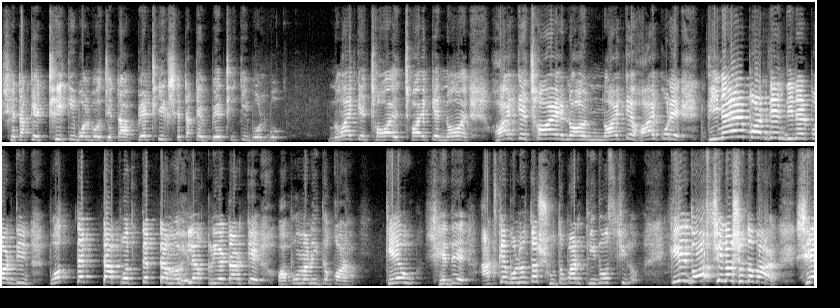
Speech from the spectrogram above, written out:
সেটাকে ঠিকই বলব, যেটা বেঠিক সেটাকে বেঠিকই বলব। নয়কে ছয়, ছয়কে নয়, হয়কে ছয় নয়কে হয় করে দিনের পর দিন, দিনের পর দিন প্রত্যেকটা প্রত্যেকটা মহিলা ক্রিয়েটারকে অপমানিত করা। কেউ সেদে আজকে বলুন তো সুতোপার কি দোষ ছিল? কি দোষ ছিল সুতোপার? সে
